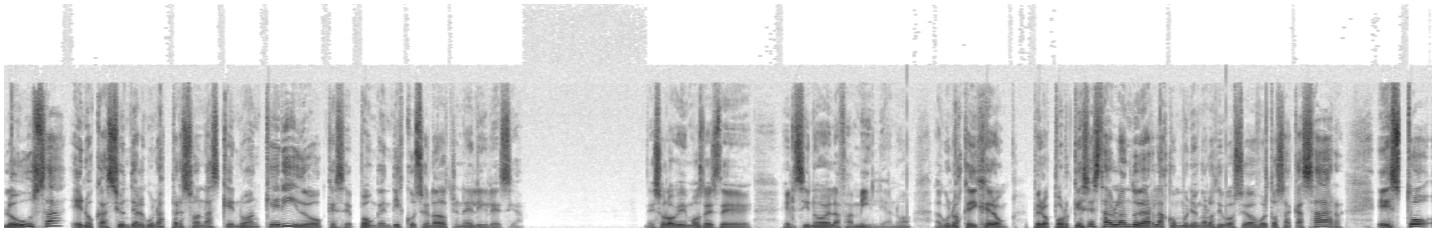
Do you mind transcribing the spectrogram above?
lo usa en ocasión de algunas personas que no han querido que se ponga en discusión la doctrina de la iglesia. Eso lo vimos desde el sino de la familia, ¿no? Algunos que dijeron, pero ¿por qué se está hablando de dar la comunión a los divorciados vueltos a casar? Esto,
